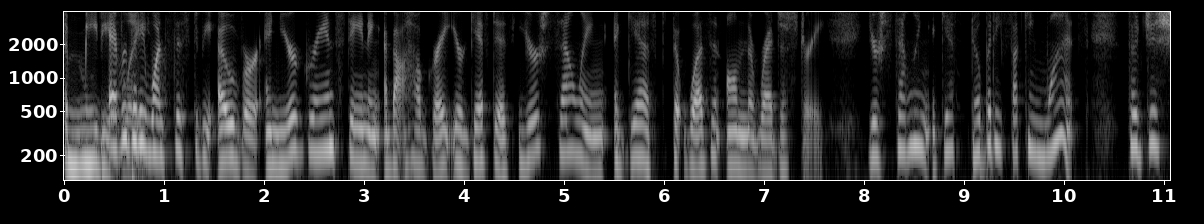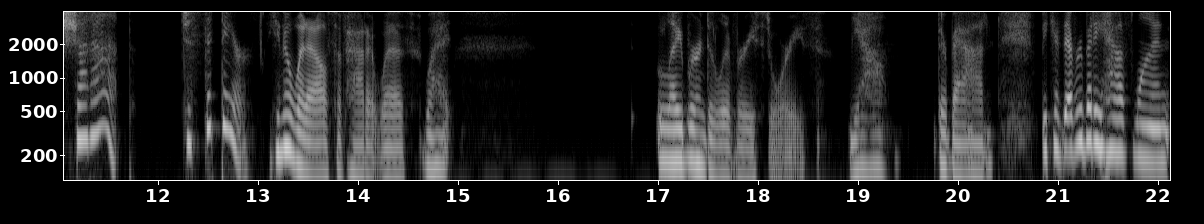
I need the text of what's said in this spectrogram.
immediately Everybody wants this to be over, and you're grandstanding about how great your gift is. You're selling a gift that wasn't on the registry. You're selling a gift nobody fucking wants. So just shut up. Just sit there. you know what else I've had it with What? labor and delivery stories. Yeah, they're bad because everybody has one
